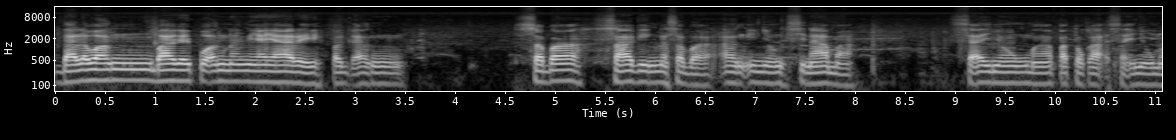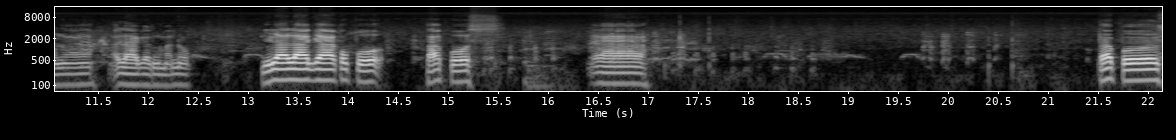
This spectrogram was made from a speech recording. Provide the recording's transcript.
dalawang bagay po ang nangyayari pag ang saba, saging na saba ang inyong sinama sa inyong mga patuka, sa inyong mga alagang manok. Nilalaga ko po, tapos ah tapos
